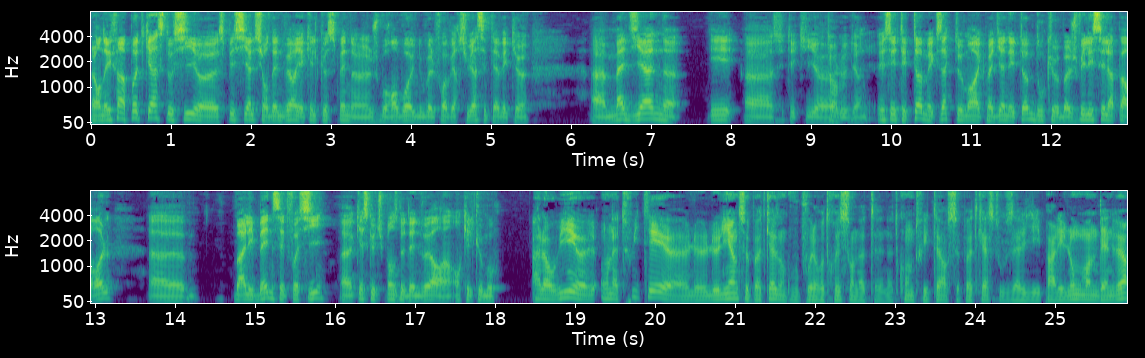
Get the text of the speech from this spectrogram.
Alors on avait fait un podcast aussi euh, spécial sur Denver il y a quelques semaines. je vous renvoie une nouvelle fois vers celui-là. C'était avec Madiane et euh, c'était qui euh, le dernier? Et c'était Tom exactement avec Madiane et Tom. Donc euh, bah, je vais laisser la parole. Euh, bah allez Ben cette fois-ci. euh, Qu'est-ce que tu penses de Denver hein, en quelques mots? Alors oui, euh, on a tweeté euh, le, le lien de ce podcast, donc vous pouvez le retrouver sur notre notre compte Twitter, ce podcast où vous aviez parlé longuement de Denver.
